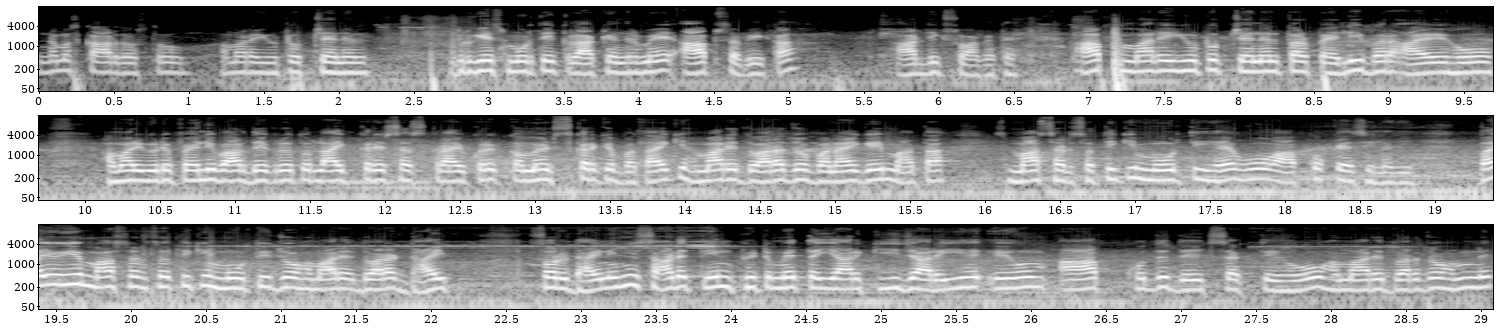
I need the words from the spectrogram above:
नमस्कार दोस्तों, हमारा यूट्यूब चैनल दुर्गेश मूर्ति कला केंद्र में आप सभी का हार्दिक स्वागत है। आप हमारे यूट्यूब चैनल पर पहली बार आए हो, हमारी वीडियो पहली बार देख रहे हो तो लाइक करें, सब्सक्राइब करें, कमेंट्स करके बताएँ कि हमारे द्वारा जो बनाई गई माता, माँ सरस्वती की मूर्ति है वो आपको कैसी लगी। भाई ये माँ सरस्वती की मूर्ति जो हमारे द्वारा ढाई सॉरी ढाई नहीं, साढ़े तीन फीट में तैयार की जा रही है, एवं आप खुद देख सकते हो, हमारे द्वारा जो हमने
